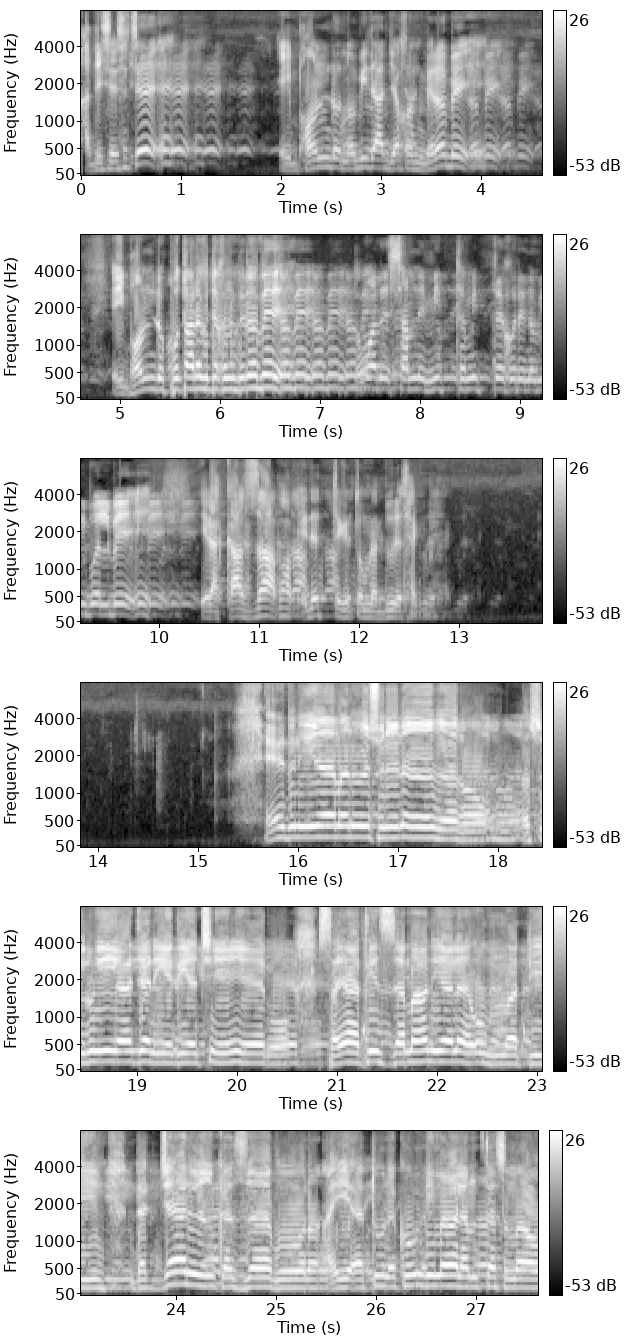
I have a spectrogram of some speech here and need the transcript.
হাদিস এসেছে এই ভণ্ড নবীরা যখন বেরোবে, এই ভণ্ড প্রতারক যখন বেরোবে, তোমাদের সামনে মিথ্যা মিথ্যা করে নবী বলবে, এরা কাজাব, এদের থেকে তোমরা দূরে থাকবে। এ দুনিয়া মানুষ রাসূলুল্লাহ জানিয়ে দিয়েছেন, সায়াতি জামানি উম্মতি দাজ্জালুল কাজ্জাবুন আয়াতুনাকুম বিমা লাম তাসমাউ,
